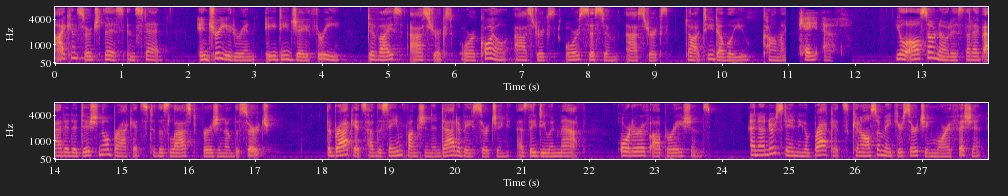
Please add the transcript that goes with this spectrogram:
I can search this instead. Intrauterine ADJ3 device asterisk or coil asterisk or system asterisk dot tw comma KF. You'll also notice that I've added additional brackets to this last version of the search. The brackets have the same function in database searching as they do in math, order of operations. An understanding of brackets can also make your searching more efficient.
